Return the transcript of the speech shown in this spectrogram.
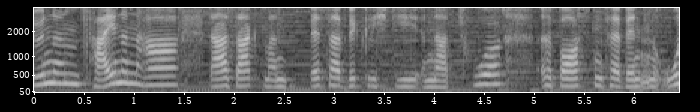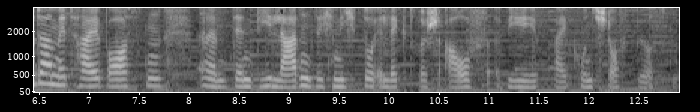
dünnem, feinen Haar. Da sagt man besser wirklich die Naturborsten verwenden oder Metallborsten, ähm, denn die laden sich nicht so elektrisch auf wie bei Kunststoffbürsten.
